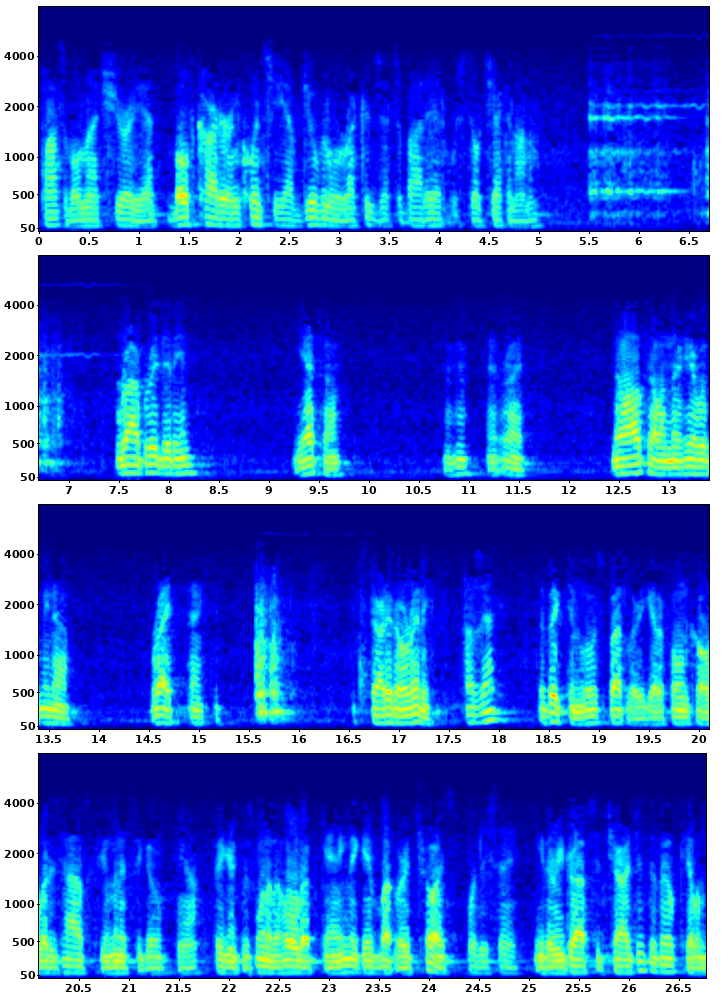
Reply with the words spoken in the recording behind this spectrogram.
possible, not sure yet. Both Carter and Quincy have juvenile records. That's about it. We're still checking on them. Robbery, did he? Yeah, Tom. Mm-hmm. That's right. No, I'll tell them they're here with me now. Right, thank you. It started already. How's that? The victim, Lewis Butler, he got a phone call at his house a few minutes ago. Yeah? Figured it was one of the hold-up gang. They gave Butler a choice. What'd he say? Either he drops the charges or they'll kill him.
